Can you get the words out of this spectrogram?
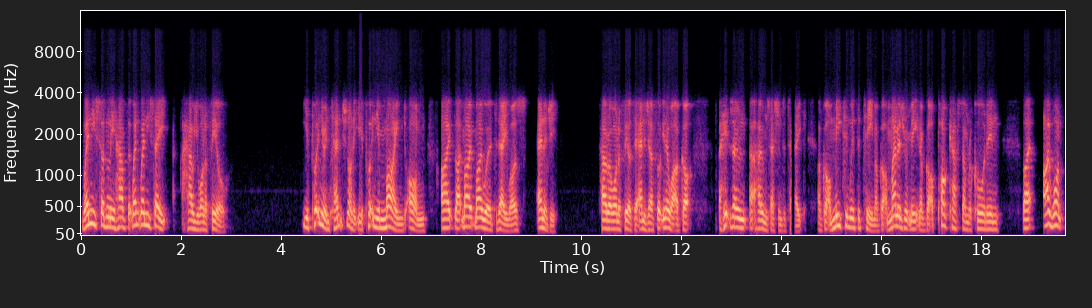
when you suddenly have that, when when you say how you want to feel, you're putting your intention on it. You're putting your mind on. I like my my word today was energy. How do I want to feel today? Energy. I thought, you know what, I've got a hit zone at home session to take. I've got a meeting with the team. I've got a management meeting. I've got a podcast I'm recording. Like I want,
